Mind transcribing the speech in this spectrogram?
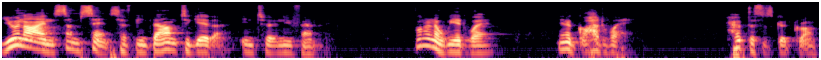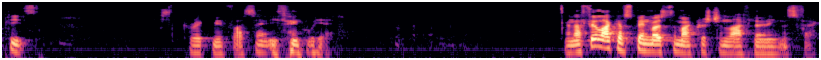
you and I, in some sense, have been bound together into a new family. Not in a weird way, in a God way. I hope this is good, ground. Please correct me if I say anything weird. And I feel like I've spent most of my Christian life learning this fact.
